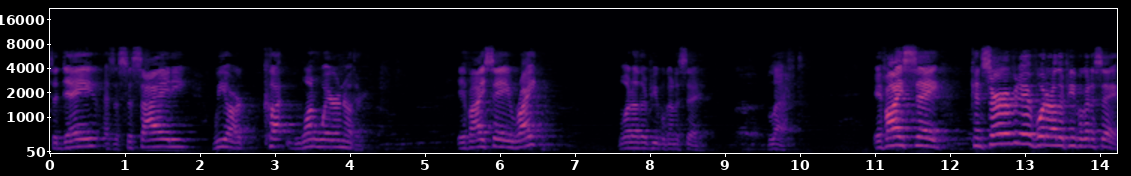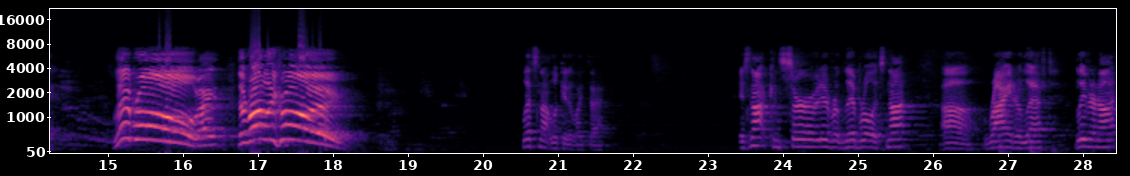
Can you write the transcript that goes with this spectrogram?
Today, as a society, we are cut one way or another. If I say right, what other people going to say? Left. If I say conservative, what are other people going to say? Liberal, right? The rally cry. Let's not look at it like that. It's not conservative or liberal. It's not uh, right or left. Believe it or not,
